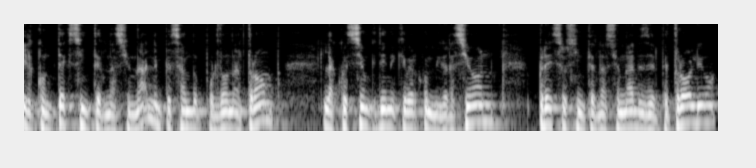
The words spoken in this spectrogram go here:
el contexto internacional, empezando por Donald Trump, la cuestión que tiene que ver con migración, precios internacionales del petróleo,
